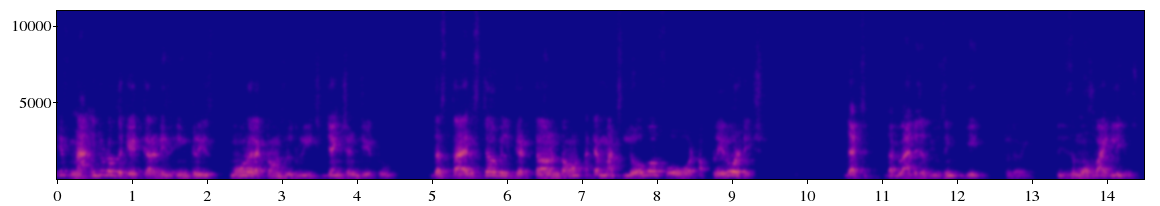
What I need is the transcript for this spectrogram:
If magnitude of the gate current is increased, more electrons will reach junction J2 Thus, thyristor will get turned on at a much lower forward applied voltage. That's the advantage of using gate triggering. This is the most widely used.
